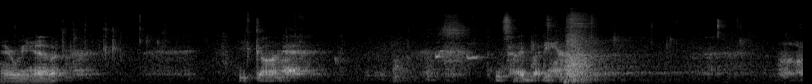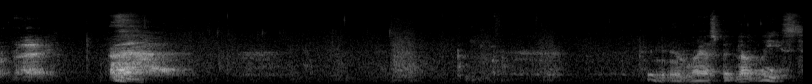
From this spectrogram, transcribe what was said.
There we have it. He's gone. Say, buddy. And last but not least,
